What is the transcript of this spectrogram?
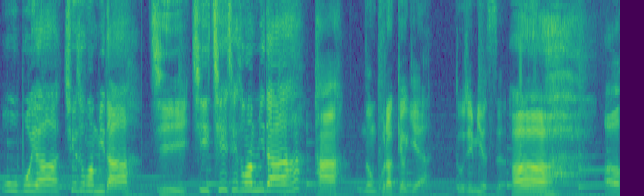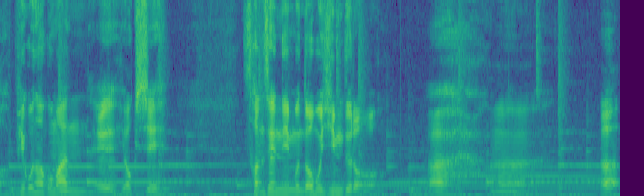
오 뭐야 죄송합니다. 지. 지체 죄송합니다. 다. 넌 불합격이야. 노잼이었어. 아, 아 피곤하구만. 에, 역시 선생님은 너무 힘들어. 아, 어, 어,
